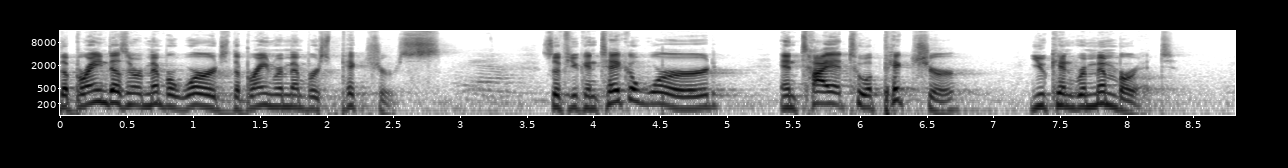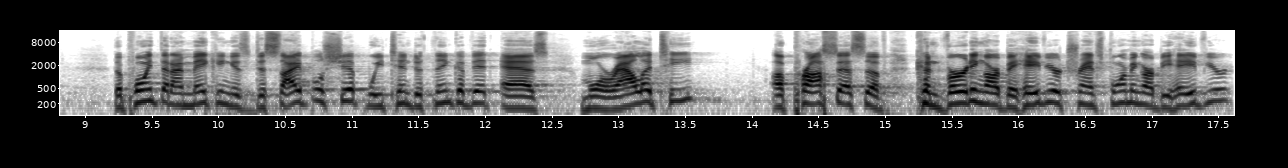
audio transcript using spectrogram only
the brain doesn't remember words, the brain remembers pictures. So if you can take a word and tie it to a picture, you can remember it. The point that I'm making is discipleship, we tend to think of it as morality, a process of converting our behavior, transforming our behavior.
